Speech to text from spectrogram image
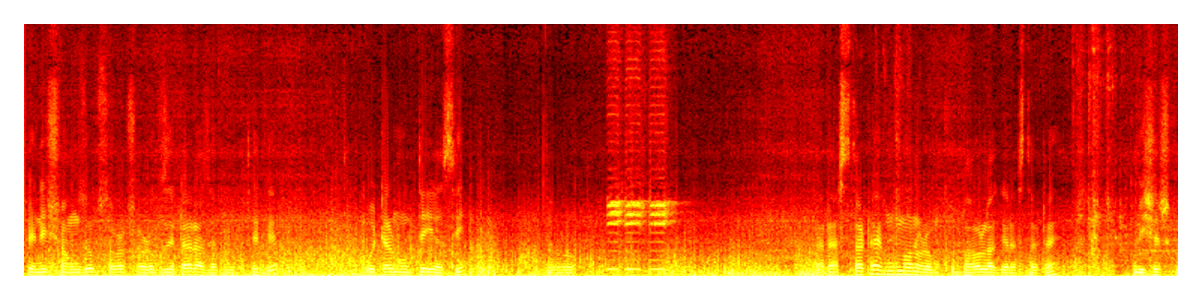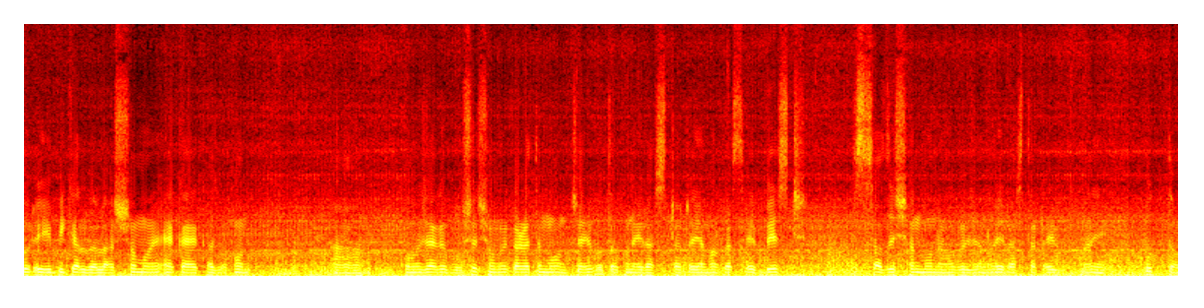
ফেনীর সংযোগ সড়ক সড়ক যেটা রাজাপুর থেকে, ওইটার মধ্যেই আছি। তো, রাস্তাটা এমনি মনোরম, খুব ভালো লাগে রাস্তাটায় বিশেষ করে বিকালবেলার সময় একা একা যখন কোনো জায়গায় বসে সময় কাটাতে মন চাইব, তখন এই রাস্তাটাই আমার কাছে বেস্ট সাজেশন মনে হবে যেন এই রাস্তাটাই মানে উত্তম।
